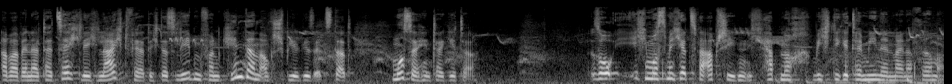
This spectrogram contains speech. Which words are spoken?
Aber wenn er tatsächlich leichtfertig das Leben von Kindern aufs Spiel gesetzt hat, muss er hinter Gitter. So, ich muss mich jetzt verabschieden. Ich habe noch wichtige Termine in meiner Firma.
